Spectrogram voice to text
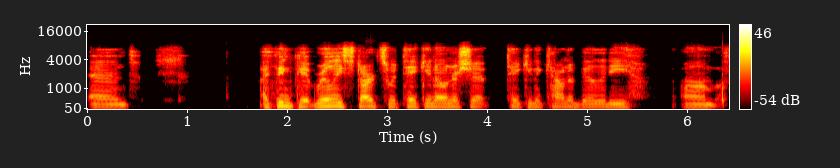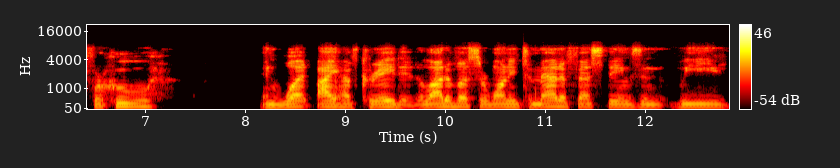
And i think it really starts with taking ownership taking accountability um, for who and what I have created. A lot of us are wanting to manifest things, and we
